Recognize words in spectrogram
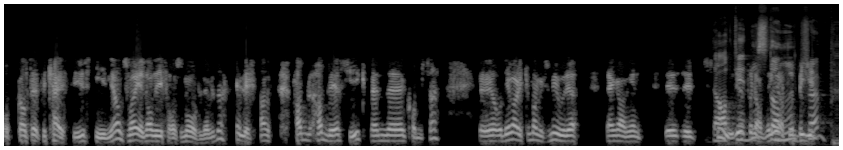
oppkalt etter keiser Justinian, som var en av de få som overlevde. Eller, han, han, ble syk, men uh, kom seg. Uh, og det var det ikke mange som gjorde den gangen. da Datidens Donald altså, Trump?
